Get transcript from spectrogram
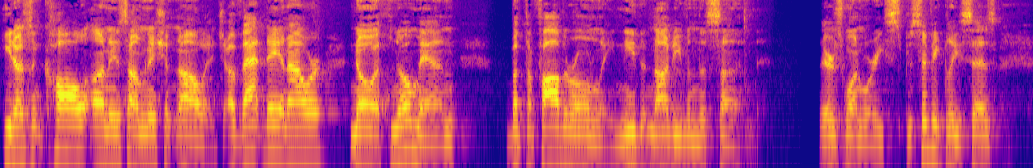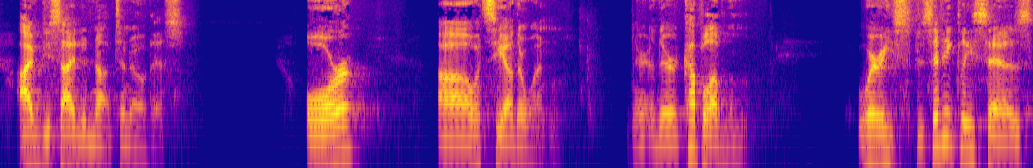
he doesn't call on his omniscient knowledge. Of that day and hour knoweth no man but the Father only, neither, not even the Son. There's one where he specifically says, I've decided not to know this. Or, uh, what's the other one? There, there are a couple of them where he specifically says,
